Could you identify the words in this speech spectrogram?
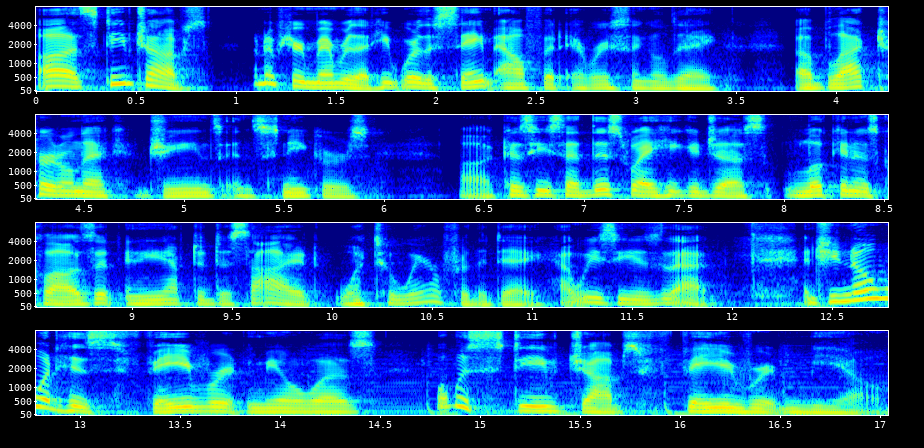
Uh, Steve Jobs. I don't know if you remember that he wore the same outfit every single day: a black turtleneck, jeans, and sneakers. Because uh, he said this way he could just look in his closet and he'd have to decide what to wear for the day. How easy is that? And you know what his favorite meal was? What was Steve Jobs' favorite meal?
